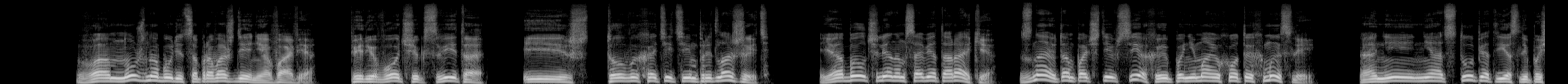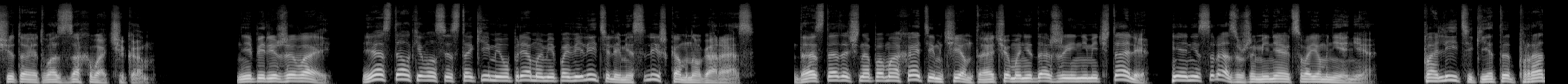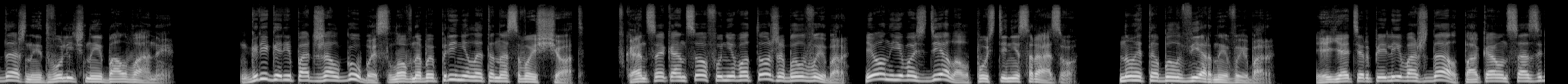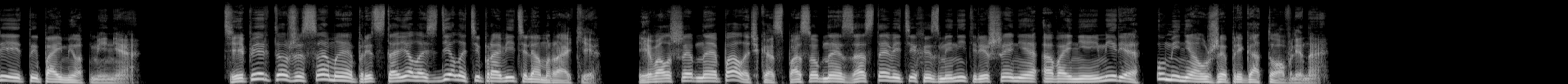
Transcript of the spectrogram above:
«Вам нужно будет сопровождение в Аве? Переводчик, свита? И что вы хотите им предложить? Я был членом Совета Раки, знаю там почти всех и понимаю ход их мыслей. Они не отступят, если посчитают вас захватчиком». «Не переживай, я сталкивался с такими упрямыми повелителями слишком много раз. Достаточно помахать им чем-то, о чем они даже и не мечтали, и они сразу же меняют свое мнение. Политики — это продажные двуличные болваны. Григори поджал губы, словно бы принял это на свой счет. В конце концов, у него тоже был выбор, и он его сделал, пусть и не сразу. Но это был верный выбор. И я терпеливо ждал, пока он созреет и поймет меня. Теперь то же самое предстояло сделать и правителям Раки. И волшебная палочка, способная заставить их изменить решение о войне и мире, у меня уже приготовлена.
